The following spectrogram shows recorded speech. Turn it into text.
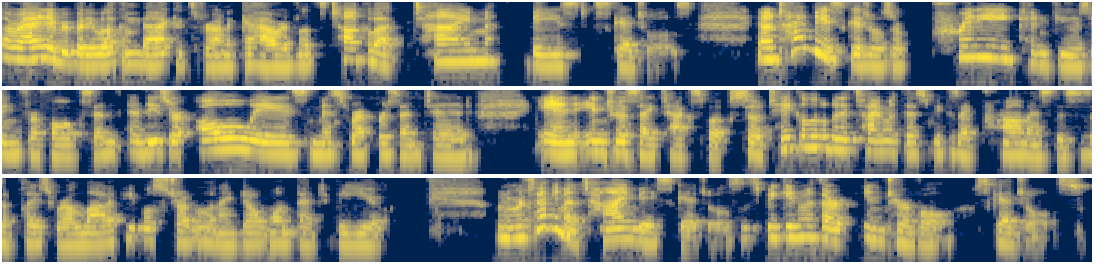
All right, everybody, welcome back. It's Veronica Howard. Let's talk about time-based schedules. Now, time-based schedules are pretty confusing for folks, and, and these are always misrepresented in intro psych textbooks. So take a little bit of time with this because I promise this is a place where a lot of people struggle, and I don't want that to be you. When we're talking about time-based schedules, let's begin with our interval schedules.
